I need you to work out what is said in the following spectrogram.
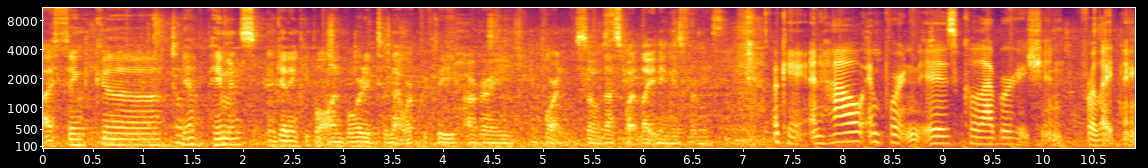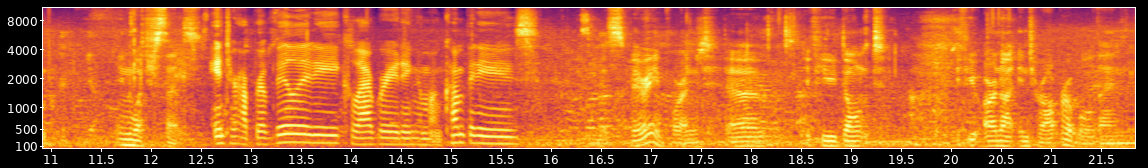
I think, uh, yeah, payments and getting people onboarded to network quickly are very important. So that's what Lightning is for me. Okay, and how important is collaboration for Lightning? In which sense? Interoperability, collaborating among companies. It's very important. Uh, if you don't, if you are not interoperable, then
